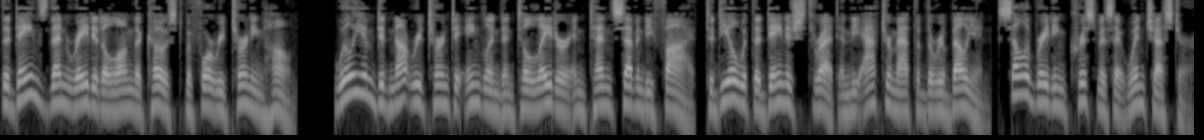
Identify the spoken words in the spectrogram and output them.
The Danes then raided along the coast before returning home. William did not return to England until later in 1075, to deal with the Danish threat and the aftermath of the rebellion, celebrating Christmas at Winchester.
